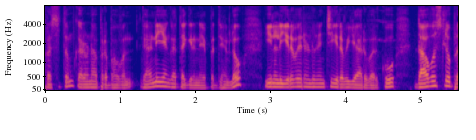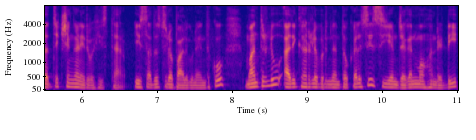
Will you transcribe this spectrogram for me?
ప్రస్తుతం కరోనా ప్రభావం గణనీయంగా తగ్గిన నేపథ్యంలో ఈ నెల ఇరవై రెండు నుంచి ఇరవై ఆరు వరకు దావోస్లో ప్రత్యక్షంగా నిర్వహిస్తారు. ఈ సదస్సులో పాల్గొనేందుకు మంత్రులు అధికారుల బృందంతో కలిసి సీఎం జగన్మోహన్ రెడ్డి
